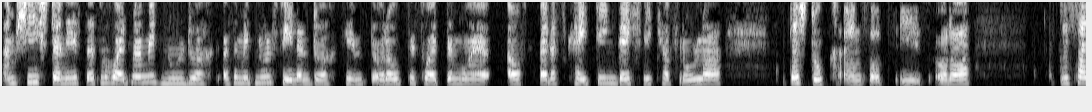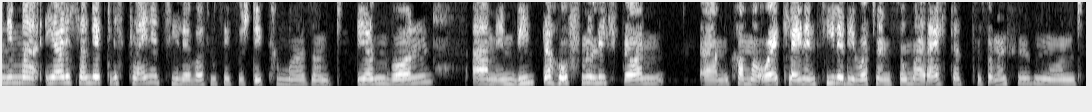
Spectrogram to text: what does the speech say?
am Skistand ist, dass man halt mal mit null durch, also mit null Fehlern durchkommt oder ob das heute mal auf, bei der Skating-Technik auf Roller der Stockeinsatz ist oder das sind immer, ja, das sind wirklich kleine Ziele, was man sich so stecken muss und irgendwann ähm, im Winter hoffentlich dann ähm, kann man alle kleinen Ziele, die was man im Sommer erreicht hat, zusammenfügen und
